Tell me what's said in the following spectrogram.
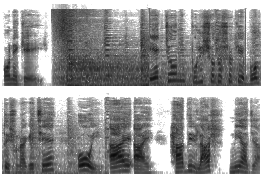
অনেকেই। একজন পুলিশ সদস্যকে বলতে শোনা গেছে, ওই, আয় আয়, হাদির লাশ নিয়ে যা।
